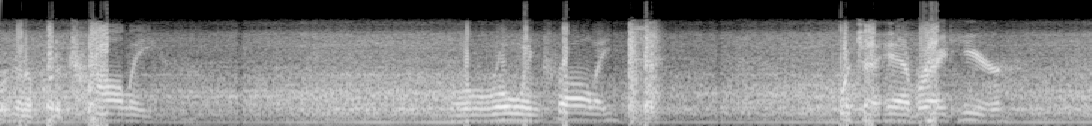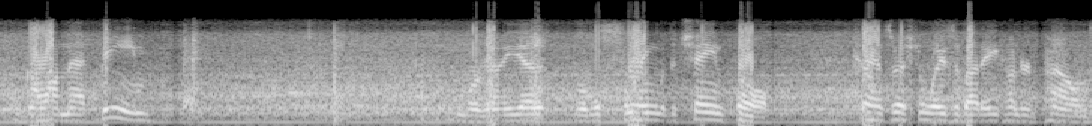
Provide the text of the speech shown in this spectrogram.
We're going to put a trolley, a little rolling trolley which I have right here, go on that beam. We're going to get a little sling with a chain pull. Transmission weighs about 800 pounds.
